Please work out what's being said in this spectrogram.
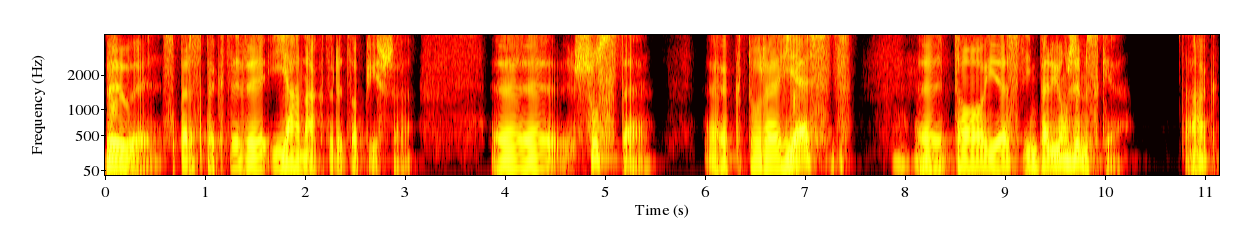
były z perspektywy Jana, który to pisze. E, Szóste, e, które jest, to jest Imperium Rzymskie. Tak?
